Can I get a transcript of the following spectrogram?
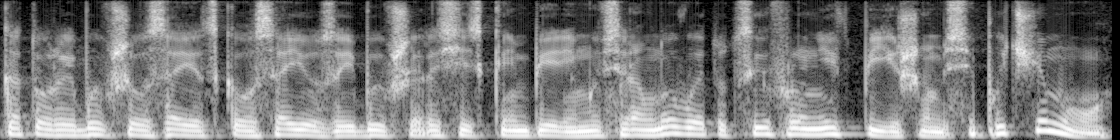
которые бывшего Советского Союза и бывшей Российской империи, мы все равно в эту цифру не впишемся. Почему?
